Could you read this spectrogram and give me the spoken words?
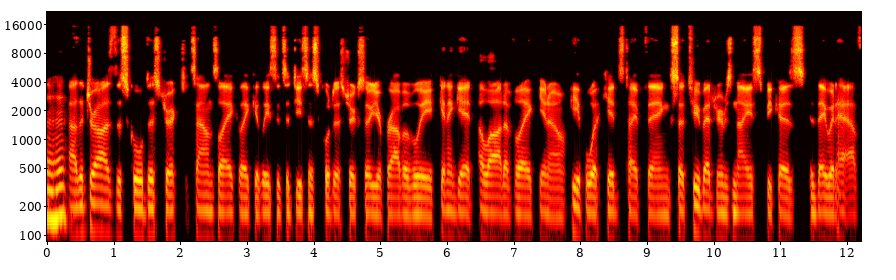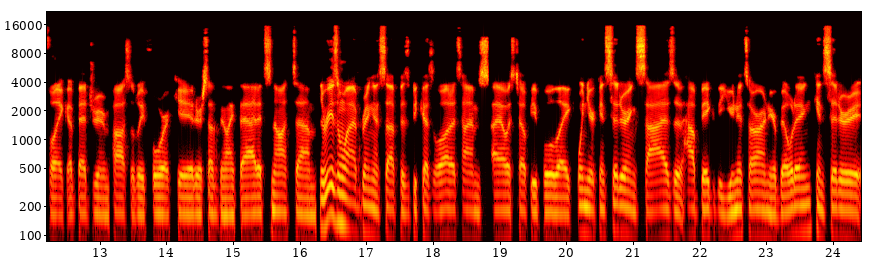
Mm-hmm. Uh, the draw is the school district. It sounds like like at least it's a decent school district, so you're probably gonna get a lot of like you know people with kids type thing. So two bedrooms nice because they would have like a bedroom possibly for a kid or something like that. It's not um, the reason why I bring this up is because a lot of times I always tell people like when you're considering size of how big the units are on your building, consider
